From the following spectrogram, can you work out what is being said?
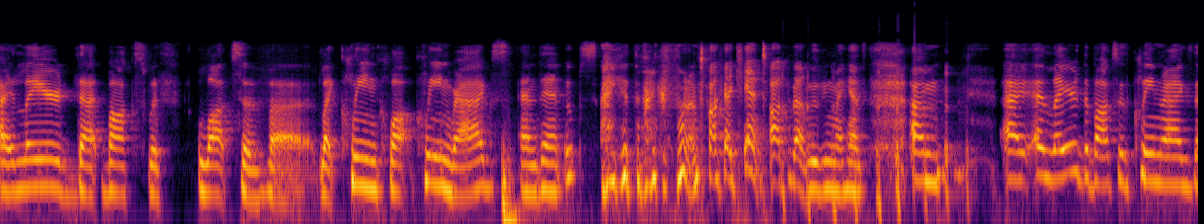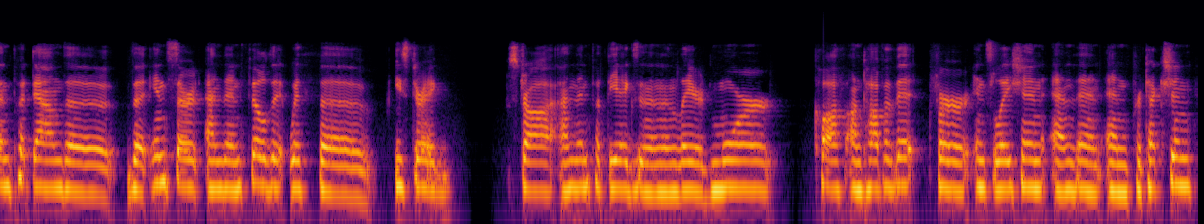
I layered that box with lots of uh, like clean cloth, clean rags, and then oops, I hit the microphone. I'm talking. I can't talk without moving my hands. Um, I, I, layered the box with clean rags, then put down the the insert, and then filled it with the Easter egg straw, and then put the eggs in, and then layered more cloth on top of it for insulation and then and protection,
